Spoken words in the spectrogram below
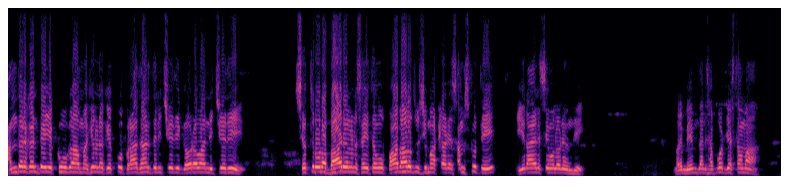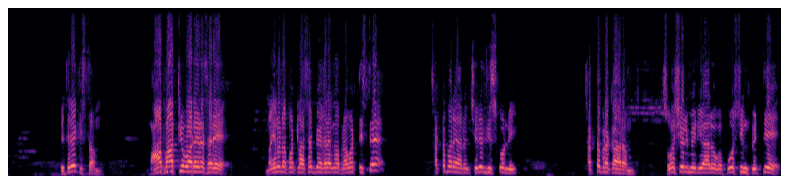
అందరికంటే ఎక్కువగా మహిళలకు ఎక్కువ ప్రాధాన్యతనిచ్చేది గౌరవాన్ని ఇచ్చేది శత్రువుల భార్యలను సైతము పాదాలు చూసి మాట్లాడే సంస్కృతి ఈ రాయలసీమలోనే ఉంది. మరి మేము దాన్ని సపోర్ట్ చేస్తామా? వ్యతిరేకిస్తాం. మా పార్టీ వారైనా సరే మహిళల పట్ల అసభ్యకరంగా ప్రవర్తిస్తే చట్టపరిహారం చర్యలు తీసుకోండి. చట్ట ప్రకారం సోషల్ మీడియాలో ఒక పోస్టింగ్ పెడితే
